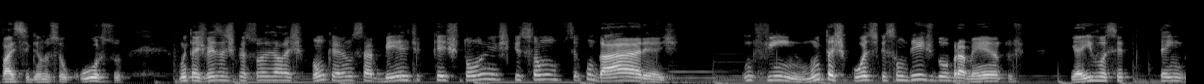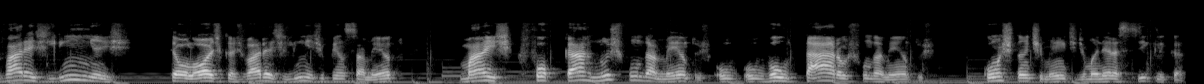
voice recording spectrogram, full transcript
vai seguindo o seu curso, muitas vezes as pessoas elas vão querendo saber de questões que são secundárias, enfim, muitas coisas que são desdobramentos. E aí você tem várias linhas teológicas, várias linhas de pensamento, mas focar nos fundamentos ou, ou voltar aos fundamentos constantemente, de maneira cíclica,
